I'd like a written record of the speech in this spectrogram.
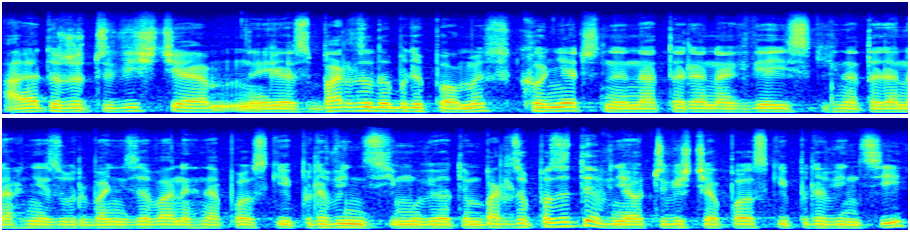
ale to rzeczywiście jest bardzo dobry pomysł, konieczny na terenach wiejskich, na terenach niezurbanizowanych na polskiej prowincji. Mówię o tym bardzo pozytywnie, oczywiście o polskiej prowincji,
